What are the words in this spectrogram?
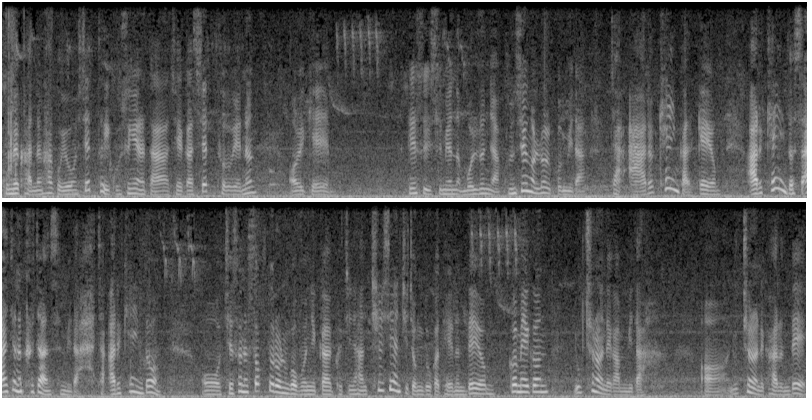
구매 가능하고요. 세트 구성에는 다 제가 세트에는 어, 이렇게 될 수 있으면 뭘 넣냐 군생을 넣을 겁니다. 자 아르케인 갈게요. 아르케인도 사이즈는 크지 않습니다. 자 아르케인도 어, 제 손에 쏙 들어오는 거 보니까 그진 한 7cm 정도가 되는데요. 금액은 6,000원에 갑니다. 어, 6,000원에 가는데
